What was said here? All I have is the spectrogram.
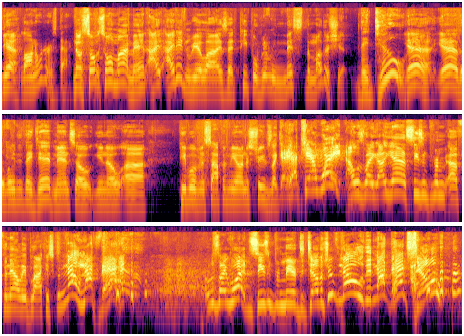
Yeah. Law and Order is back. No, so so am I, man. I, I didn't realize that people really miss the mothership. They do. Yeah, yeah, the way that they did, man. So, you know, uh, people have been stopping me on the streets like, hey, I can't wait. I was like, oh, yeah, season uh, finale of Blackish. No, not that. I was like, what? The season premiere to tell the truth? No, they're not that show.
